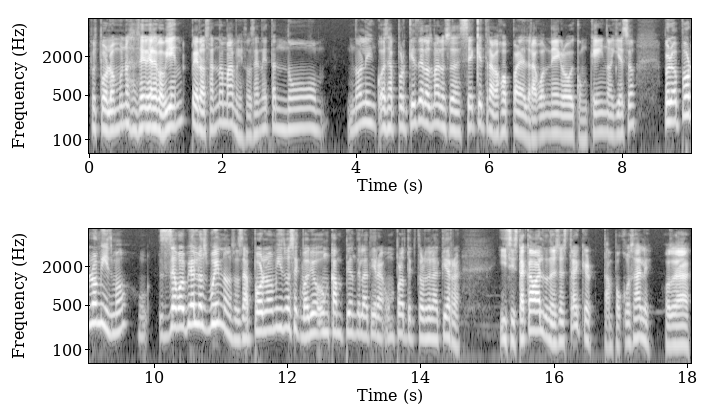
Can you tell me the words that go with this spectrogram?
pues por lo menos hacer algo bien, pero, o sea, no mames, o sea, neta, no, no le, o sea, porque es de los malos, o sea, sé que trabajó para el Dragón Negro y con Keino y eso, pero por lo mismo, se volvió a los buenos, o sea, por lo mismo se volvió un campeón de la Tierra, un protector de la Tierra. Y si está Cabal donde es Striker, tampoco sale, o sea...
